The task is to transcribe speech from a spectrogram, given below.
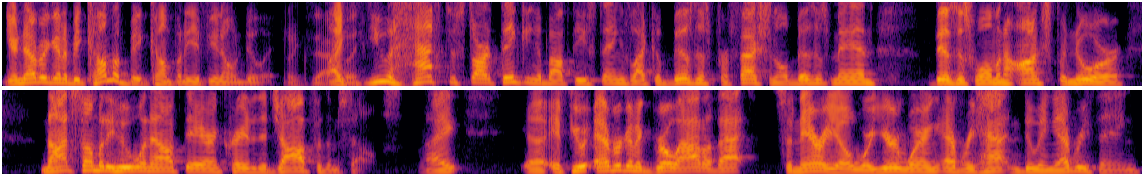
you're never going to become a big company if you don't do it. Exactly. Like you have to start thinking about these things like a business professional, businessman, businesswoman, entrepreneur, not somebody who went out there and created a job for themselves, right? Uh, if you're ever going to grow out of that scenario where you're wearing every hat and doing everything,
